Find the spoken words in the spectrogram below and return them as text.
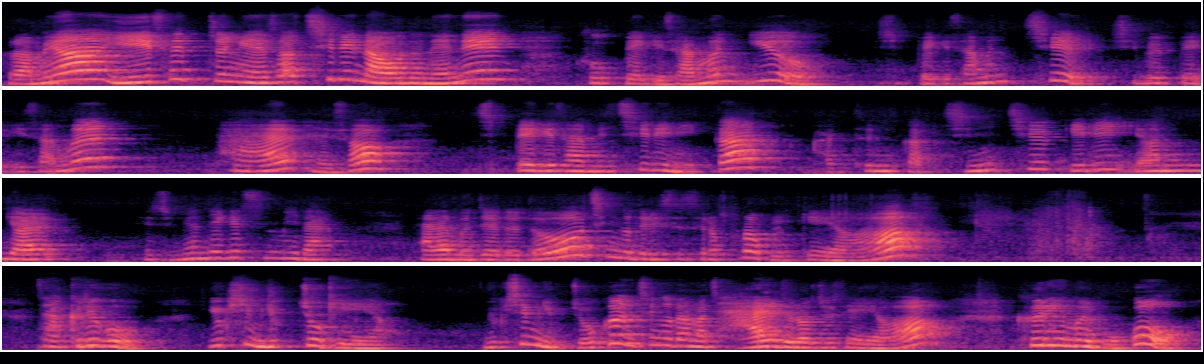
그러면 이 셋 중에서 7이 나오는 애는 9 빼기 3은 6, 10 빼기 3은 7, 11 빼기 3은 8 해서 10 빼기 3이 7이니까 같은 값인 7끼리 연결해주면 되겠습니다. 다른 문제들도 친구들이 스스로 풀어볼게요. 자, 그리고 66쪽이에요. 66쪽은 친구들 한번 잘 들어주세요. 그림을 보고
